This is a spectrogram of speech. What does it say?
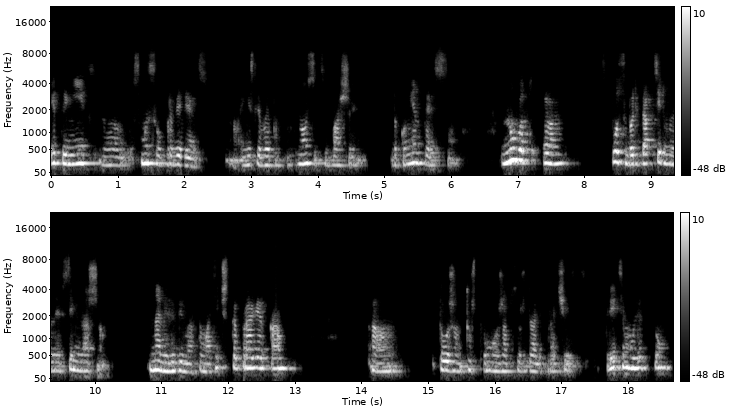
Это имеет э, смысл проверять, э, если вы это вносите в ваши документы. Ну вот э, способы редактирования всеми нашими нами любимая автоматическая проверка. Э, тоже то, что мы уже обсуждали, прочесть третьему лицу.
